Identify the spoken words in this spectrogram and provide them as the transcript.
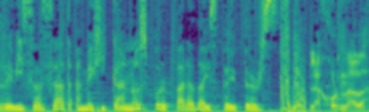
Revisa SAT a mexicanos por Paradise Papers. La jornada.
